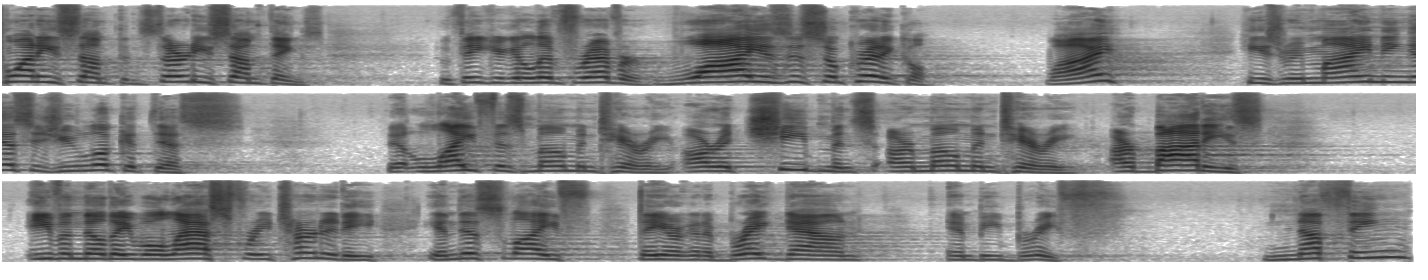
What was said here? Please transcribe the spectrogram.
20 somethings, 30 somethings who think you're going to live forever. Why is this so critical? Why? He's reminding us as you look at this that life is momentary, our achievements are momentary, our bodies even though they will last for eternity, in this life, they are going to break down and be brief. Nothing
